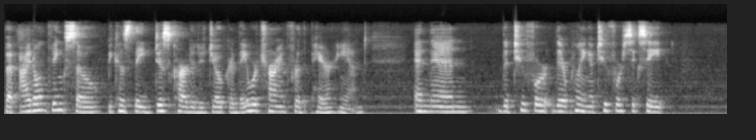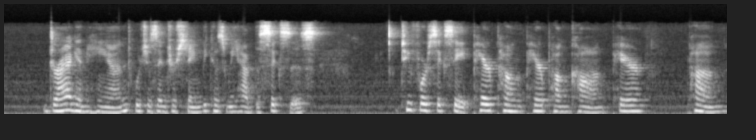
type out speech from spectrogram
but I don't think so because they discarded a joker. They were trying for the pair hand, and then the two four they're playing a two four six eight dragon hand, which is interesting because we have the sixes. Two four six eight pair pung pair pung kong pair pung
